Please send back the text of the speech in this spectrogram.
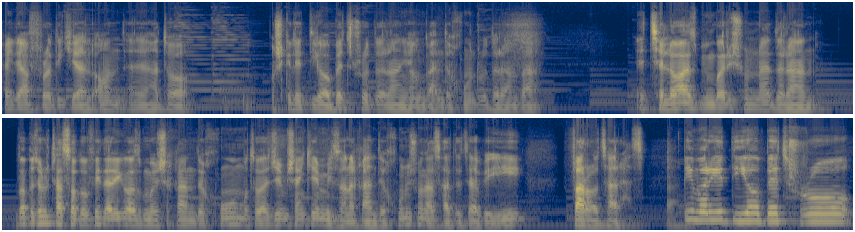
خیلی افرادی که الان حتی مشکل دیابت رو دارن یا قند خون رو دارن و اطلاع از بیماریشون ندارن و به طور تصادفی در یک آزمایش قند خون متوجه میشن که میزان قند خونشون از حد طبیعی فراتر هست. بله. بیماری دیابت رو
